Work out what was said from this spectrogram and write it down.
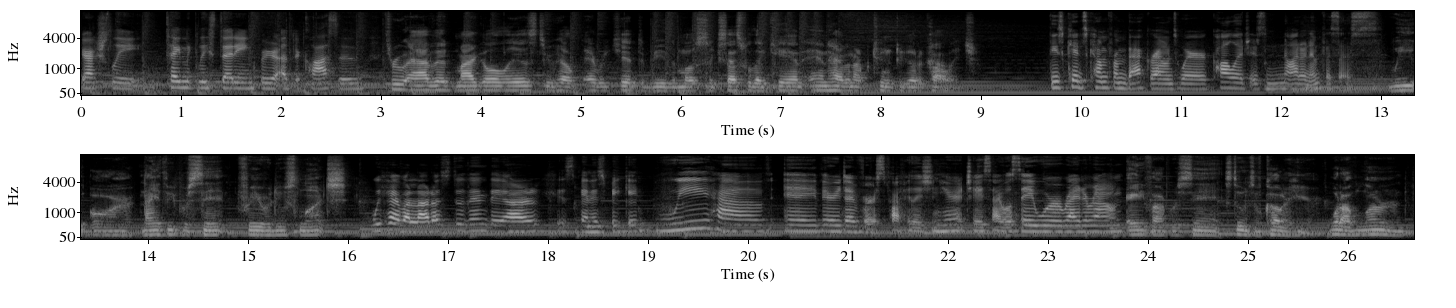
you're actually technically studying for your other classes. Through AVID, my goal is to help every kid to be the most successful they can and have an opportunity to go to college. These kids come from backgrounds where college is not an emphasis. We are 93% free reduced lunch. We have a lot of students, they are Spanish speaking. We have a very diverse population here at Chase. I will say we're right around 85% students of color here. What I've learned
